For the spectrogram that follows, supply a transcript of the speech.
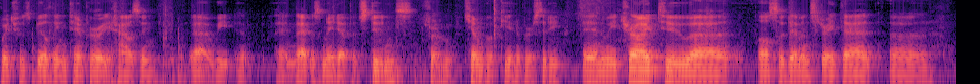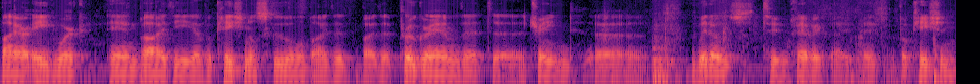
which was building temporary housing. Uh, we, uh, and that was made up of students from Kyungpook University. And we tried to uh, also demonstrate that uh, by our aid work and by the uh, vocational school, by the by the program that uh, trained uh, widows to have a, a, a vocation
